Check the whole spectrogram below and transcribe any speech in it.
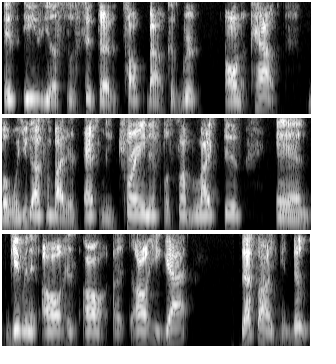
It's easier to sit there to talk about because we're on the couch. But when you got somebody that's actually training for something like this and giving it all his all uh, all he got, that's all you can do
